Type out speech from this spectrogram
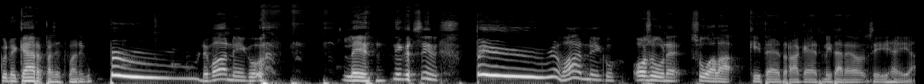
kun ne kärpäset vaan niinku piu. Ne vaan niinku lent, niinku siinä, pyy, ne vaan niinku osuu ne suolakiteet rakeet, mitä ne on siihen ja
